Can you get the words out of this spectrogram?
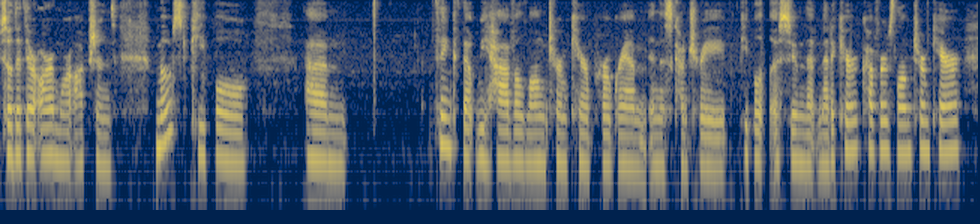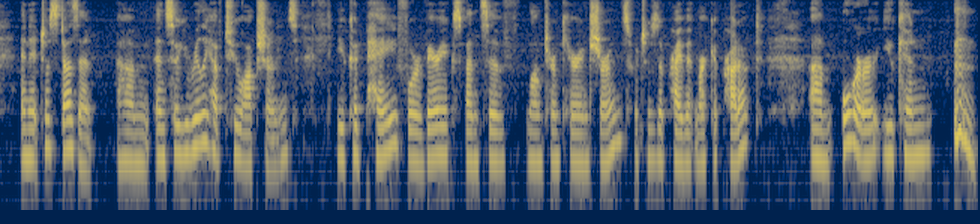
so that there are more options. Most people um, think that we have a long term care program in this country. People assume that Medicare covers long term care, and it just doesn't. Um, and so you really have two options. You could pay for very expensive long term care insurance, which is a private market product, um, or you can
